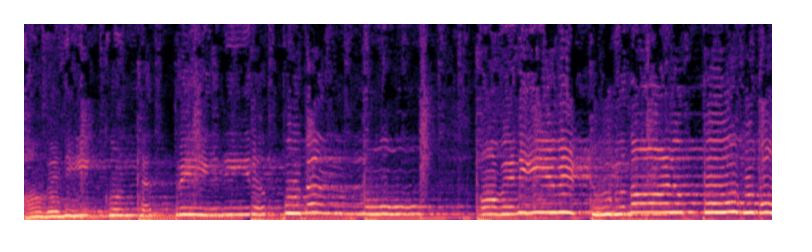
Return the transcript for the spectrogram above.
അവനെ കൊണ്ടത്രേ നിരപ്പു തന്നു. അവനെ വിട്ടൊരു നാളും പോകുമോ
